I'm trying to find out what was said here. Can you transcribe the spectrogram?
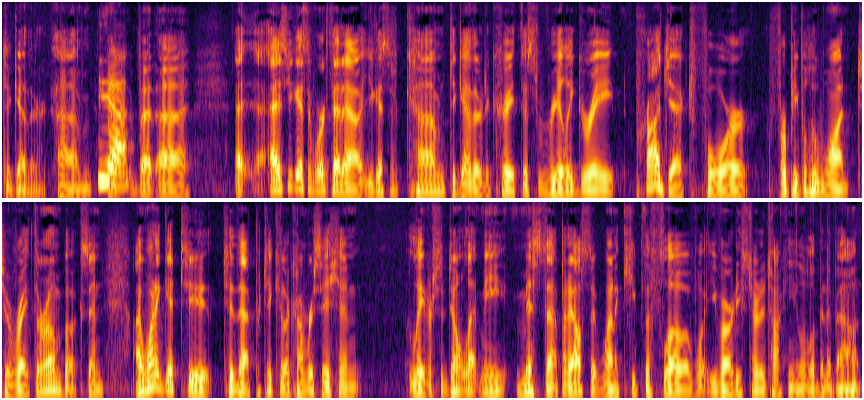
together. Um, yeah. but, but uh, as you guys have worked that out you guys have come together to create this really great project for for people who want to write their own books. And i want to get to to that particular conversation later so don't let me miss that but i also want to keep the flow of what you've already started talking a little bit about.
